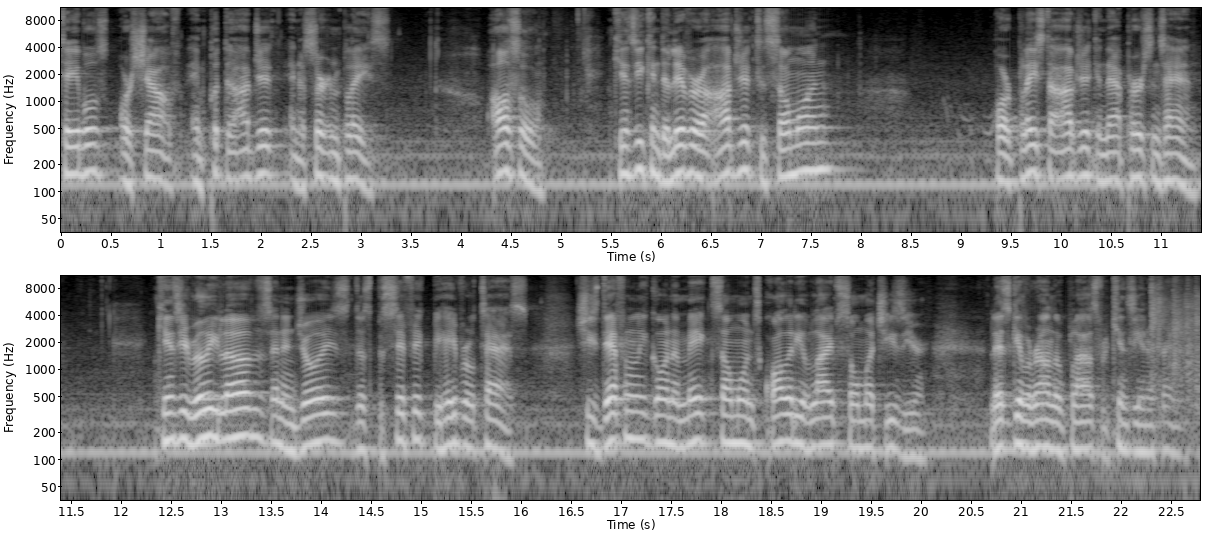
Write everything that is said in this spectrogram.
tables, or shelf, and put the object in a certain place. Also, Kinsey can deliver an object to someone or place the object in that person's hand. Kinsey really loves and enjoys the specific behavioral tasks. She's definitely going to make someone's quality of life so much easier. Let's give a round of applause for Kinsey and her training.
